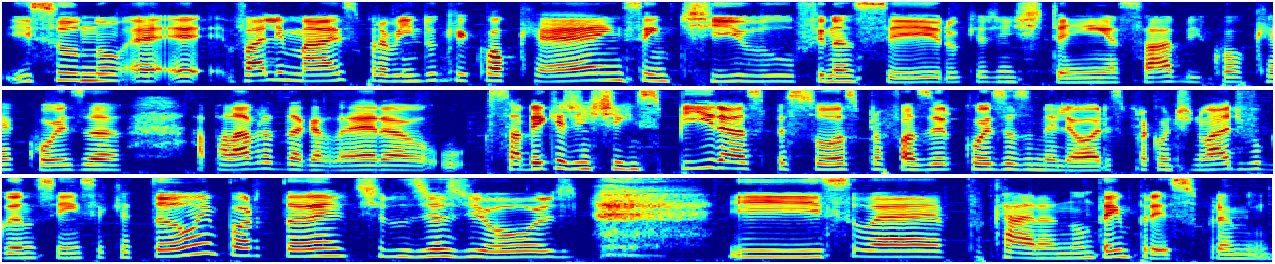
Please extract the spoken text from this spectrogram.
isso no, é, é, vale mais para mim do que qualquer incentivo financeiro que a gente tenha, sabe? Qualquer coisa. A palavra da galera, o, saber que a gente inspira as pessoas para fazer coisas melhores, para continuar divulgando ciência, que é tão importante nos dias de hoje. E isso é, cara, não tem preço para mim.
